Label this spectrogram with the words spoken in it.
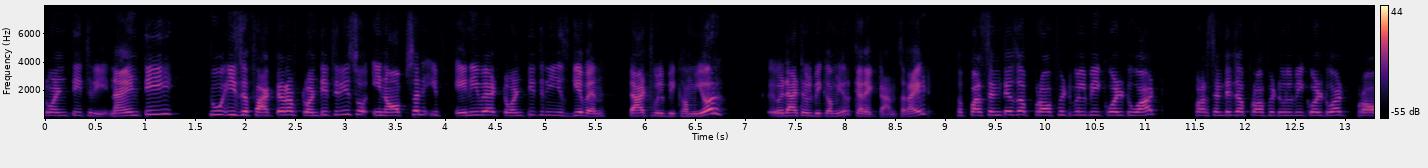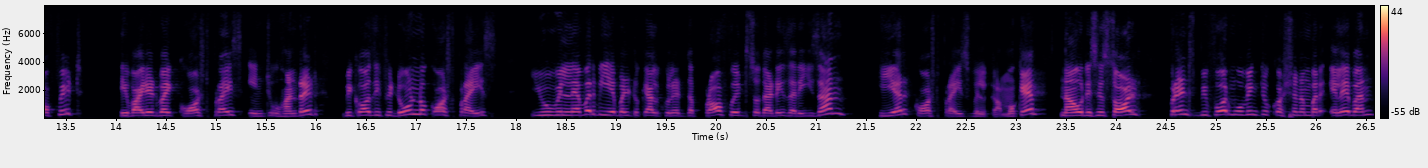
23. 92 is a factor of 23. So in option, if anywhere 23 is given, that will become your that will become your correct answer, right? So percentage of profit will be equal to what? Percentage of profit will be equal to what? Profit divided by cost price into 100. Because if you don't know cost price, you will never be able to calculate the profit. So that is the reason here cost price will come. Okay. Now this is solved. Friends, before moving to question number 11,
